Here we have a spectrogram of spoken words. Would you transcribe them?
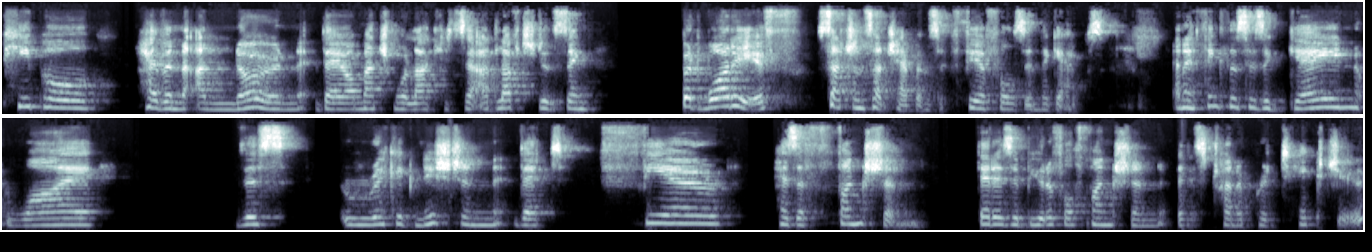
people have an unknown, they are much more likely to say, I'd love to do this thing, but what if such and such happens? Fear fills in the gaps. And I think this is again why this recognition that fear has a function that is a beautiful function, it's trying to protect you,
